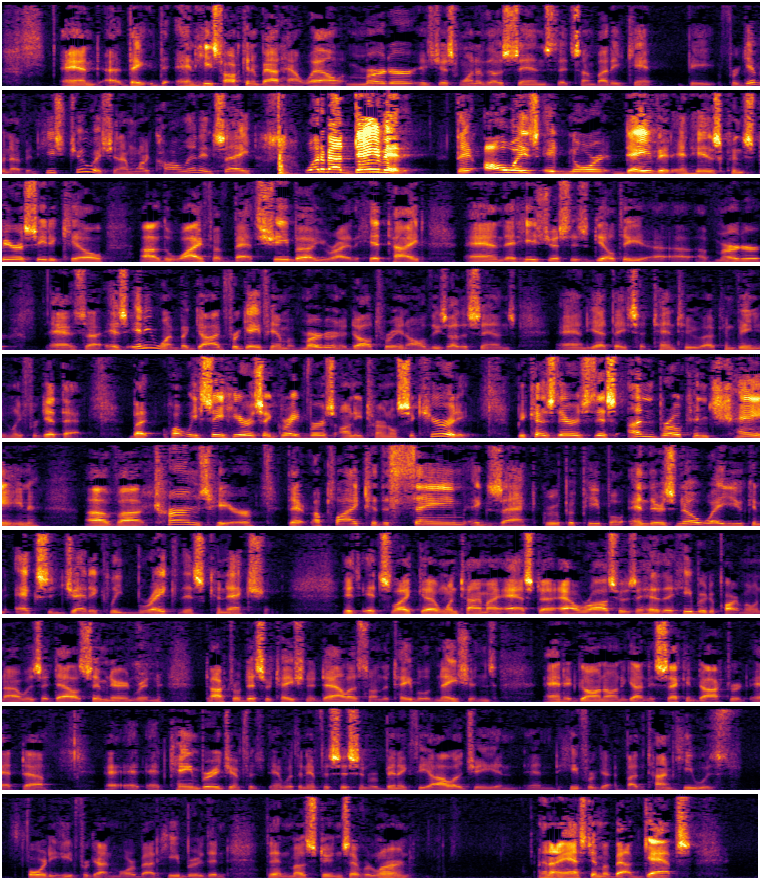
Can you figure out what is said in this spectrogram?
And uh, they and he's talking about how well murder is just one of those sins that somebody can't be forgiven of. And he's Jewish, and I want to call in and say, what about David? They always ignore David and his conspiracy to kill uh, the wife of Bathsheba, Uriah the Hittite, and that he's just as guilty uh, uh, of murder as uh, as anyone. But God forgave him of murder and adultery and all these other sins, and yet they tend to uh, conveniently forget that. But what we see here is a great verse on eternal security, because there is this unbroken chain of uh, terms here that apply to the same exact group of people, and there's no way you can exegetically break this connection. It, it's like uh, one time I asked uh, Al Ross, who was the head of the Hebrew department when I was at Dallas Seminary and written a doctoral dissertation at Dallas on the Table of Nations, and had gone on and gotten his second doctorate at uh, at, at Cambridge with an emphasis in rabbinic theology, and and he forgot by the time he was 40, he'd forgotten more about Hebrew than, than most students ever learned. And I asked him about gaps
